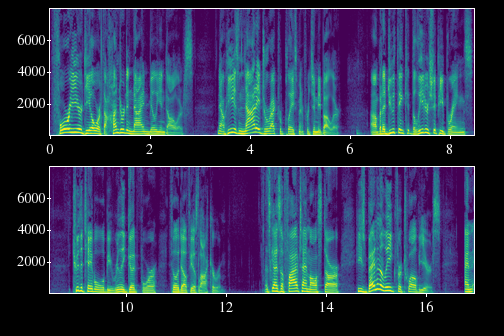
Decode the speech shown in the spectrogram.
four-year deal worth $109 million. Now, he is not a direct replacement for Jimmy Butler, uh, but I do think the leadership he brings – to the table will be really good for Philadelphia's locker room. This guy's a five time All Star. He's been in the league for 12 years. And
